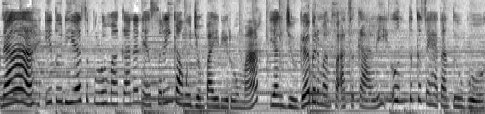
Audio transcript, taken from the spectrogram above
Nah, itu dia 10 makanan yang sering kamu jumpai di rumah yang juga bermanfaat sekali untuk kesehatan tubuh.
